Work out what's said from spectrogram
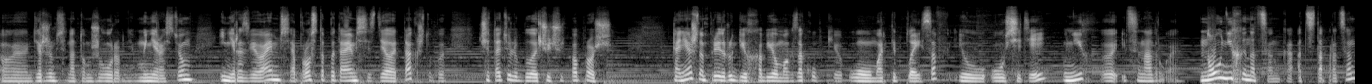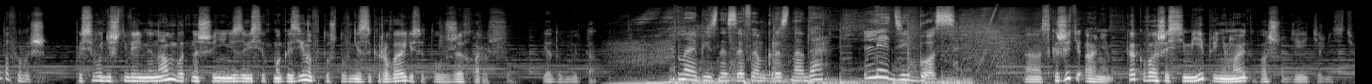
э, держимся на том же уровне. Мы не растем и не развиваемся, а просто пытаемся сделать так, чтобы читателю было чуть-чуть попроще. Конечно, при других объемах закупки у маркетплейсов и у, у сетей у них э, и цена другая. Но у них и наценка от 100% и выше. По сегодняшним временам в отношении независимых магазинов то, что вы не закрываетесь, это уже хорошо. Я думаю так. На бизнес FM Краснодар Леди Босс. А, Скажите, Аня, как в вашей семье принимают вашу деятельность?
